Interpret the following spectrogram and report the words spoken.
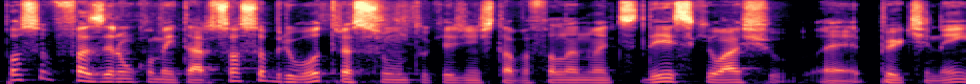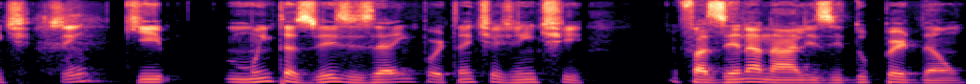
posso fazer um comentário só sobre o outro assunto que a gente estava falando antes desse, que eu acho é, pertinente? Sim? que muitas vezes é importante a gente fazer análise do perdão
